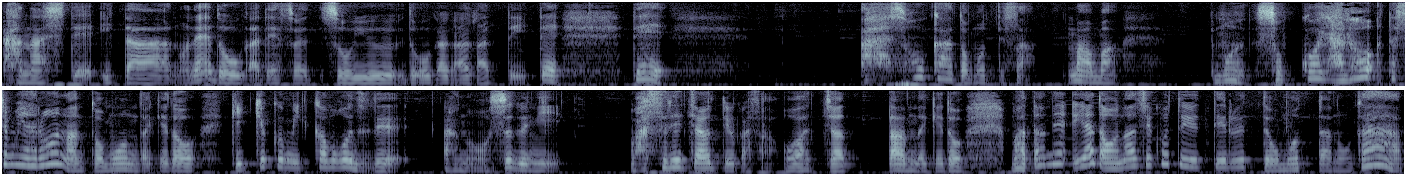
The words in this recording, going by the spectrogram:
話していたのね動画で。そうそういう動画が上がっていて。でああそうかと思ってさまあまあもう速攻やろう私もやろうなんて思うんだけど結局三日坊主であのすぐに忘れちゃうっていうかさ終わっちゃったんだけどまたねやだ同じこと言ってるって思ったのが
